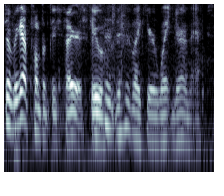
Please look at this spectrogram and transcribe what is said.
Dude, we gotta pump up these tires too. This is, this is like your white Duramax.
